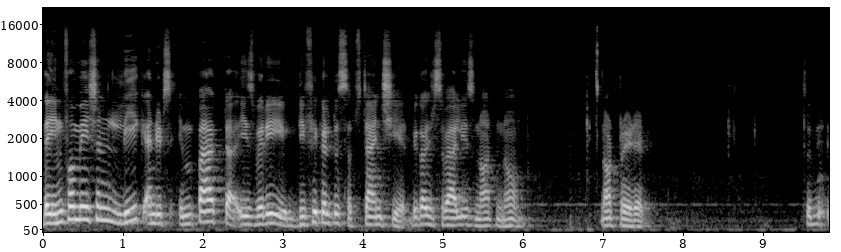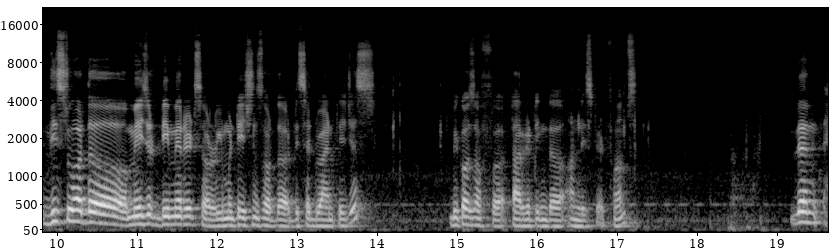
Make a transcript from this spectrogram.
the information leak and its impact is very difficult to substantiate because its value is not known not traded. So th- these two are the major demerits or limitations or the disadvantages because of uh, targeting the unlisted firms. Then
